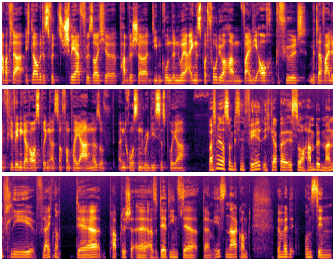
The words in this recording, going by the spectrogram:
Aber klar, ich glaube, das wird schwer für solche Publisher, die im Grunde nur ihr eigenes Portfolio haben, weil die auch gefühlt mittlerweile viel weniger rausbringen als noch vor ein paar Jahren, ne? so an großen Releases pro Jahr. Was mir noch so ein bisschen fehlt, ich glaube, da ist so Humble Monthly vielleicht noch der Publisher, äh, also der Dienst, der da am ehesten nahe kommt. Wenn wir uns den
